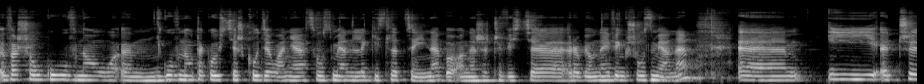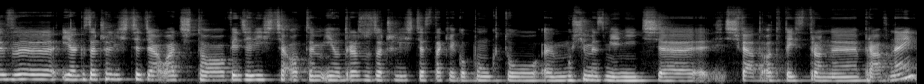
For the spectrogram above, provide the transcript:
waszą główną, um, główną taką ścieżką działania są zmiany legislacyjne, bo one rzeczywiście robią największą zmianę. Um, I czy wy, jak zaczęliście działać, to wiedzieliście o tym i od razu zaczęliście z takiego punktu, um, musimy zmienić e, świat od tej strony prawnej,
